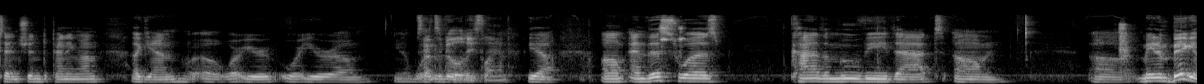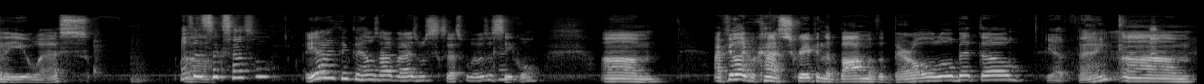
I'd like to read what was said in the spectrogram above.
Tension, depending on again uh, where your where your um, you know Sensibilities land. yeah. Um, and this was kind of the movie that um, uh, made him big in the U.S. Was it successful? Yeah, I think The Hills Have Eyes was successful. It was a sequel. Um, I feel like we're kind of scraping the bottom of the barrel a little bit, though. You think? Um,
